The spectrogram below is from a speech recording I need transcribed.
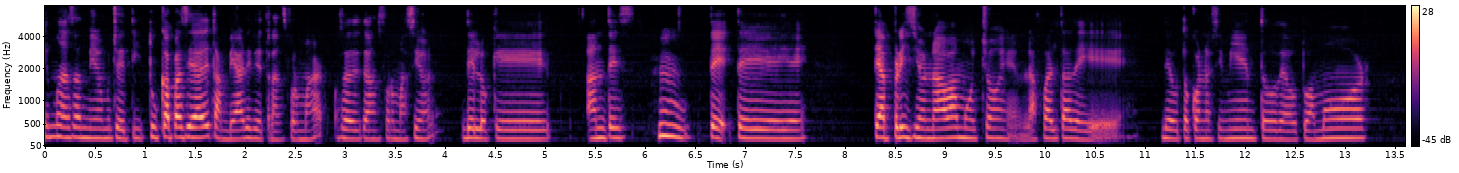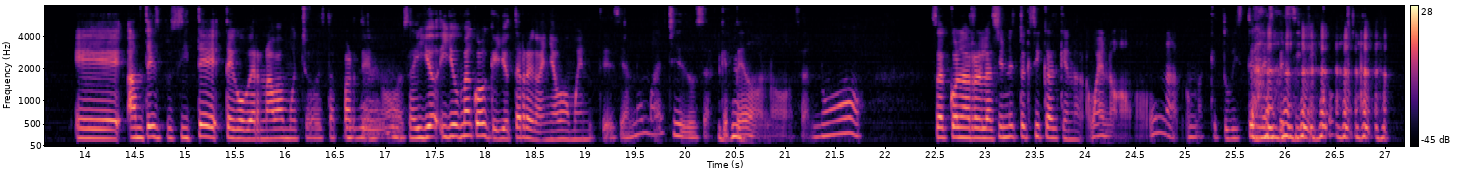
¿Qué más admiro mucho de ti? Tu capacidad de cambiar y de transformar, o sea, de transformación, de lo que antes hmm. te, te, aprisionaba mucho en la falta de, autoconocimiento, de autoamor. Eh, antes, pues sí te, gobernaba mucho esta parte, ¿no? O sea, yo, y yo me acuerdo que yo te regañaba un y te decía, no manches, o sea, ¿qué pedo, no? O sea, no. O sea, con las relaciones tóxicas que no, bueno, una, una que tuviste en específico.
